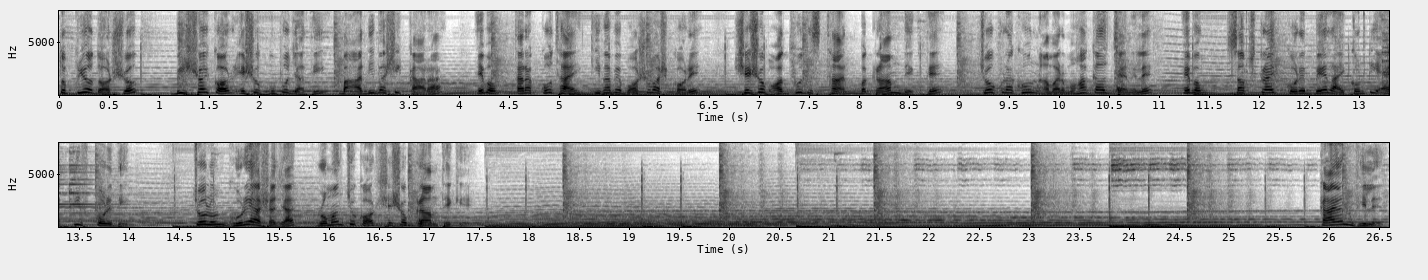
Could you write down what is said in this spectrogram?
তো প্রিয় দর্শক, বিস্ময়কর এসব উপজাতি বা আদিবাসী কারা এবং তারা কোথায়, কীভাবে বসবাস করে, সেসব অদ্ভুত স্থান বা গ্রাম দেখতে চোখ রাখুন আমার মহাকাল চ্যানেলে এবং সাবস্ক্রাইব করে বেল আইকনটি অ্যাক্টিভ করে দিন। চলুন ঘুরে আসা যাক রোমাঞ্চকর সেসব গ্রাম থেকে। Kayan village.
